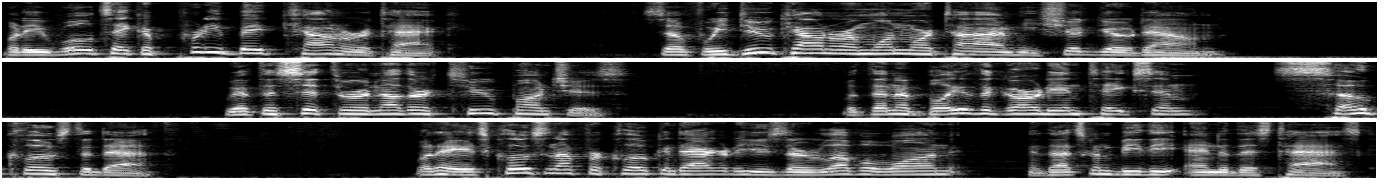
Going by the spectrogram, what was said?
but he will take a pretty big counterattack. So if we do counter him one more time, he should go down. We have to sit through another two punches. But then a Blade of the Guardian takes him so close to death. But hey, it's close enough for Cloak and Dagger to use their level 1, and that's going to be the end of this task.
